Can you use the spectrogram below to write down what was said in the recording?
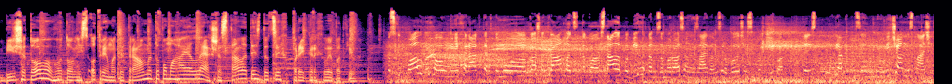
Більше того, готовність отримати травми допомагає легше ставитись до цих прикрих випадків. Баскетбол виховав мені характер, тому кожна травма це таке. Встали, побігли, там заморозили, не знаю, там зробили щось і. Тобто, ну як це ну, нічого не значить.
